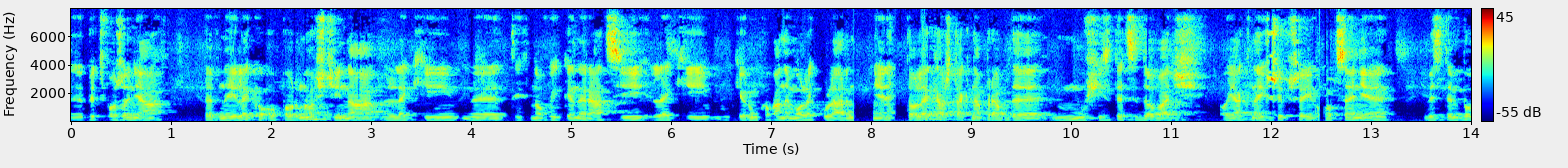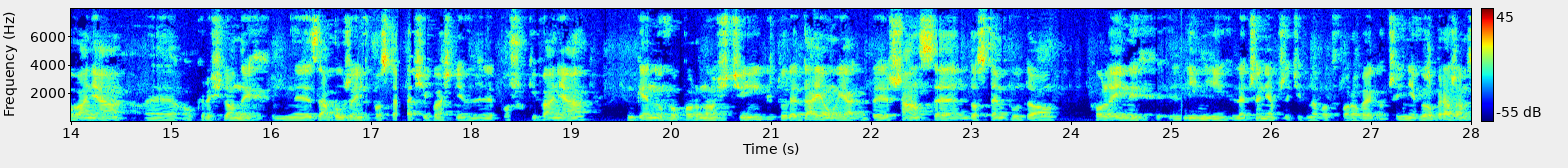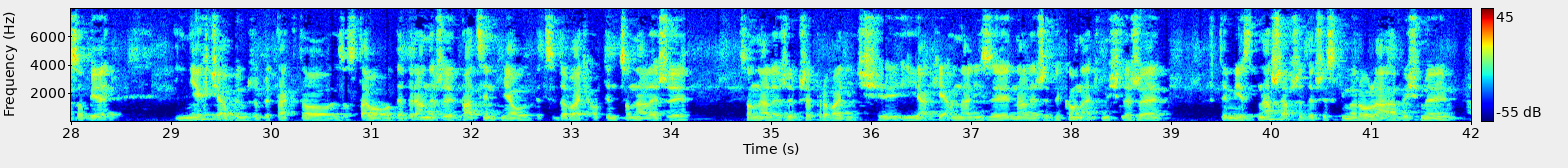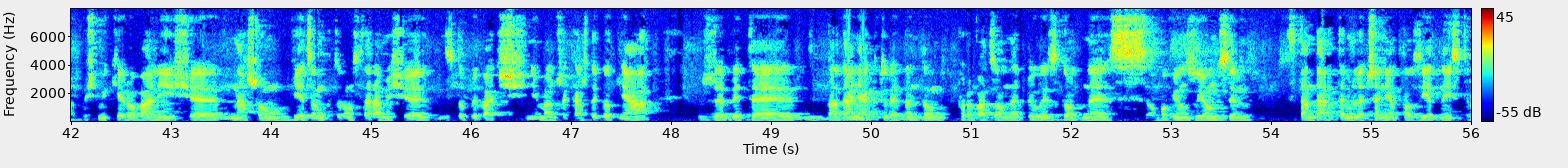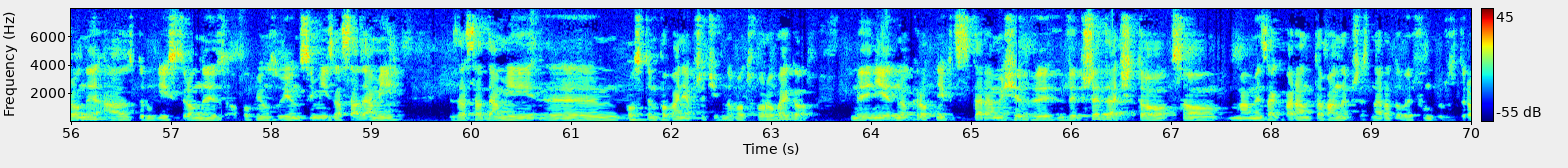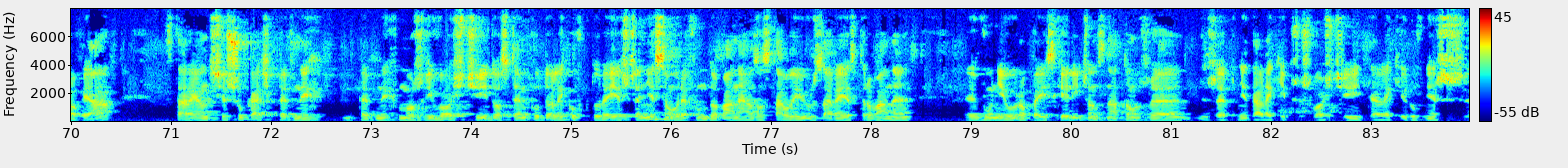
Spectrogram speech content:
y, wytworzenia pewnej lekooporności na leki y, tych nowych generacji, leki kierunkowane molekularnie, to lekarz tak naprawdę musi zdecydować o jak najszybszej ocenie występowania e, określonych zaburzeń w postaci właśnie e, poszukiwania genów oporności, które dają jakby szansę dostępu do kolejnych linii leczenia przeciwnowotworowego. Czyli nie wyobrażam sobie i nie chciałbym, żeby tak to zostało odebrane, żeby pacjent miał decydować o tym, co należy co należy przeprowadzić i jakie analizy należy wykonać. Myślę, że w tym jest nasza przede wszystkim rola, abyśmy, abyśmy kierowali się naszą wiedzą, którą staramy się zdobywać niemalże każdego dnia, żeby te badania, które będą prowadzone, były zgodne z obowiązującym standardem leczenia, to z jednej strony, a z drugiej strony z obowiązującymi zasadami, zasadami postępowania przeciwnowotworowego. My niejednokrotnie staramy się wy, wyprzedać to, co mamy zagwarantowane przez Narodowy Fundusz Zdrowia, starając się szukać pewnych, pewnych możliwości dostępu do leków, które jeszcze nie są refundowane, a zostały już zarejestrowane w Unii Europejskiej, licząc na to, że, że w niedalekiej przyszłości te leki również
